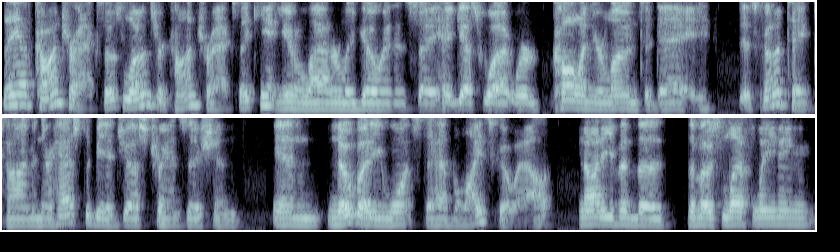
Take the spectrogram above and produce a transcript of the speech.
they have contracts. Those loans are contracts. They can't unilaterally go in and say, hey, guess what? We're calling your loan today. It's going to take time and there has to be a just transition. And nobody wants to have the lights go out, not even the, the most left leaning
